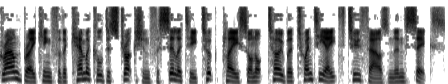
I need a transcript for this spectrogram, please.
Groundbreaking for the chemical destruction facility took place on October 28, 2006.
